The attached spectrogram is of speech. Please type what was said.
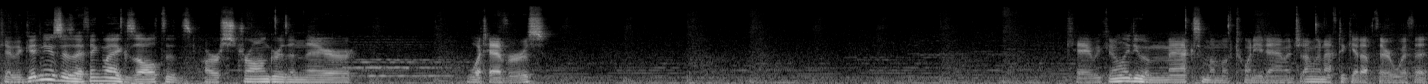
Okay, the good news is I think my Exalteds are stronger than their whatevers. Okay, we can only do a maximum of 20 damage. I'm gonna have to get up there with it.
